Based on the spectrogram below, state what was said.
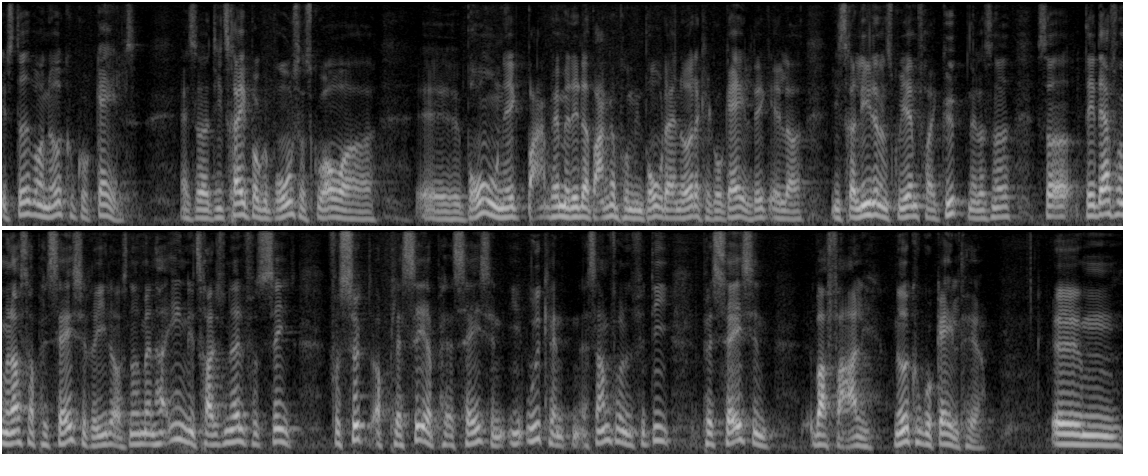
Et sted, hvor noget kunne gå galt. Altså de tre bukkebruser skulle over øh, broen, ikke? Hvem er det, der banker på min bro? Der er noget, der kan gå galt, ikke? Eller israelitterne skulle hjem fra Ægypten, eller sådan noget. Så det er derfor, man også har passageriter og sådan noget. Man har egentlig traditionelt forset, forsøgt at placere passagen i udkanten af samfundet, fordi passagen var farlig. Noget kunne gå galt her. Øhm,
